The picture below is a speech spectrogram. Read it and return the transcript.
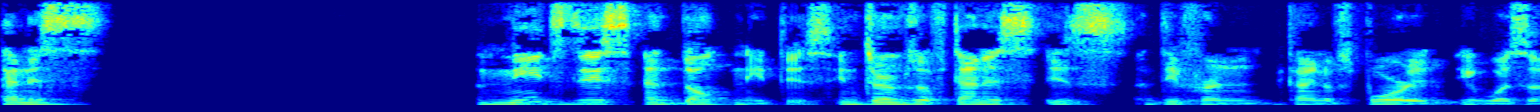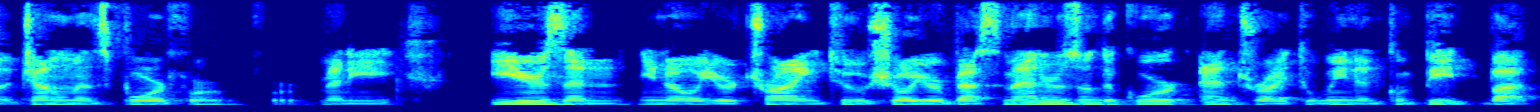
tennis needs this and don't need this. In terms of tennis is a different kind of sport. It, it was a gentleman's sport for for many years and you know you're trying to show your best manners on the court and try to win and compete but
